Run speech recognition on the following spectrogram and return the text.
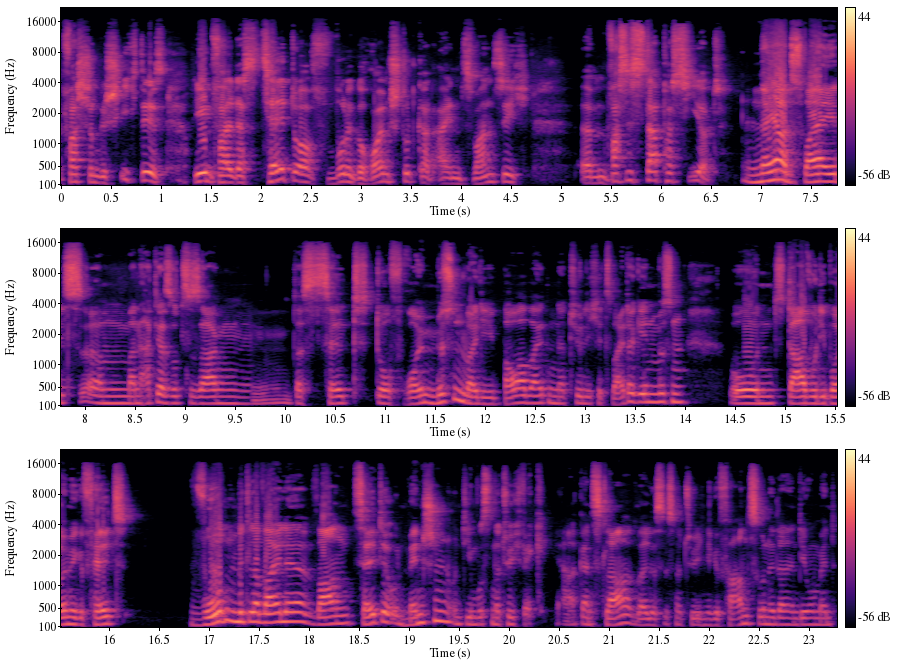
fast schon Geschichte ist. Auf jeden Fall, das Zeltdorf wurde geräumt, Stuttgart 21. Ähm, was ist da passiert? Naja, das war ja jetzt, ähm, man hat ja sozusagen das Zeltdorf räumen müssen, weil die Bauarbeiten natürlich jetzt weitergehen müssen. Und da, wo die Bäume gefällt wurden mittlerweile, waren Zelte und Menschen und die mussten natürlich weg. Ja, ganz klar, weil das ist natürlich eine Gefahrenzone dann in dem Moment.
